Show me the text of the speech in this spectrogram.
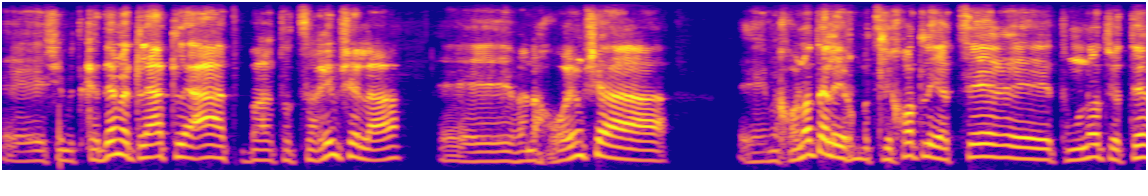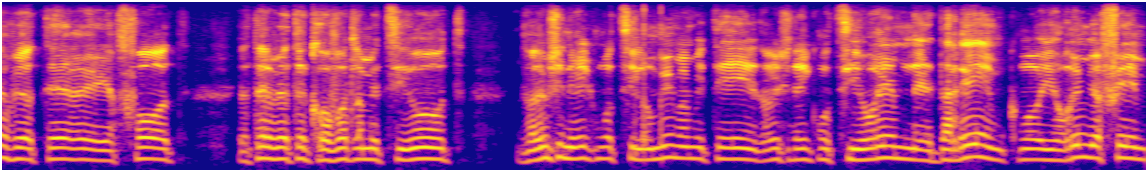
אה, שמתקדמת לאט לאט בתוצרים שלה, אה, ואנחנו רואים שהמכונות האלה מצליחות לייצר אה, תמונות יותר ויותר יפות, יותר ויותר קרובות למציאות, דברים שנראים כמו צילומים אמיתיים, דברים שנראים כמו ציורים נהדרים, כמו איורים יפים.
